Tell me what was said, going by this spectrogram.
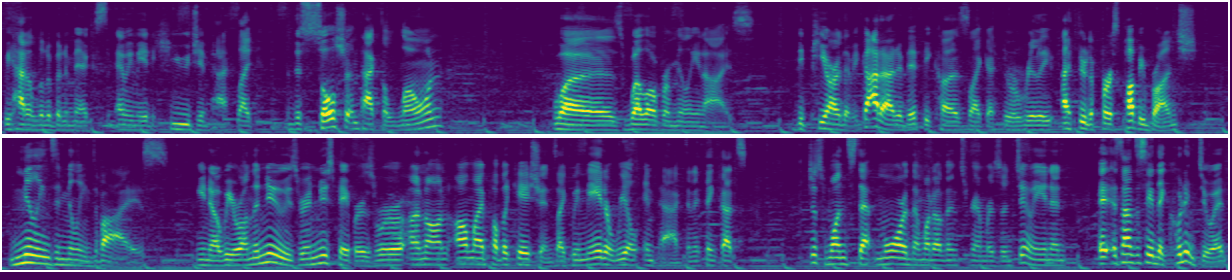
We had a little bit of mix, and we made a huge impact. Like the social impact alone was well over a million eyes. The PR that we got out of it, because like I threw a really, I threw the first puppy brunch, millions and millions of eyes. You know, we were on the news, we were in newspapers, we were on, on online publications. Like we made a real impact, and I think that's just one step more than what other Instagrammers are doing. And it's not to say they couldn't do it,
